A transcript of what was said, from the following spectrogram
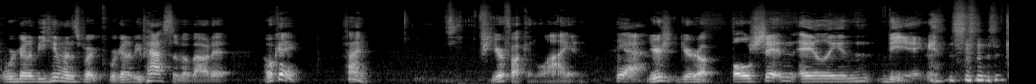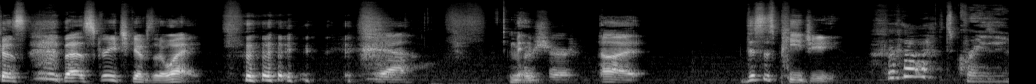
we're gonna be humans, but we're gonna be passive about it. Okay, fine. You're fucking lying. Yeah. You're you're a bullshitting alien being because that screech gives it away. Yeah. For sure. Uh, this is PG It's crazy.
